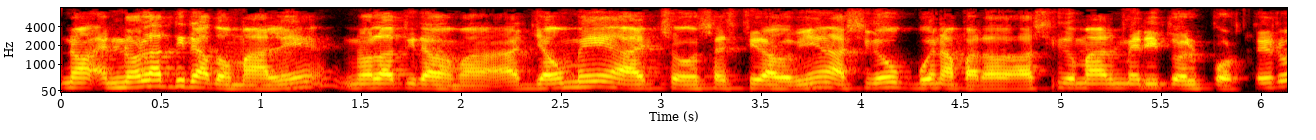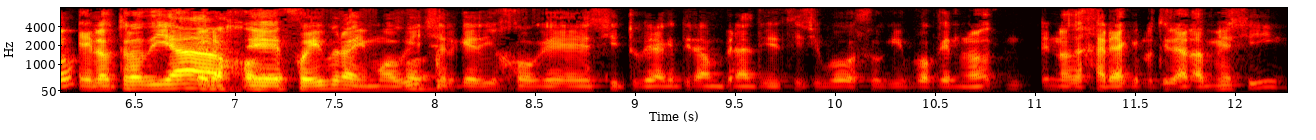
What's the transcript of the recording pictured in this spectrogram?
No, no la ha tirado mal, ¿eh? No la ha tirado mal. Jaume ha hecho, se ha estirado bien, ha sido buena parada, ha sido más mérito del portero. El otro día eh, fue Ibrahimovic joder. el que dijo que si tuviera que tirar un penalti decisivo su equipo, que no, no dejaría que lo tirara Messi.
